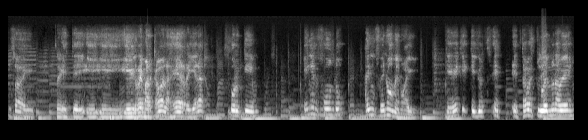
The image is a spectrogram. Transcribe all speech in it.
Tú sabes, sí. este, y, y, y, remarcaba las R. Y era porque en el fondo hay un fenómeno ahí, que, que, que yo estaba estudiando una vez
